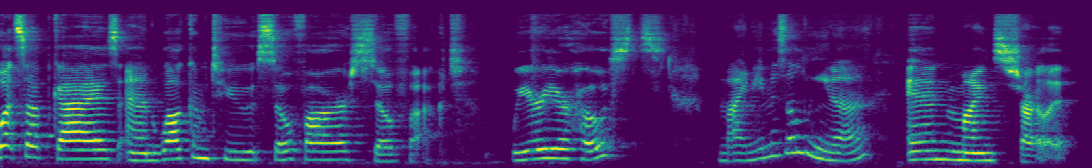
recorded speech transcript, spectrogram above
What's up, guys, and welcome to So Far, So Fucked. We are your hosts, My name is Alina, and mine's Charlotte.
